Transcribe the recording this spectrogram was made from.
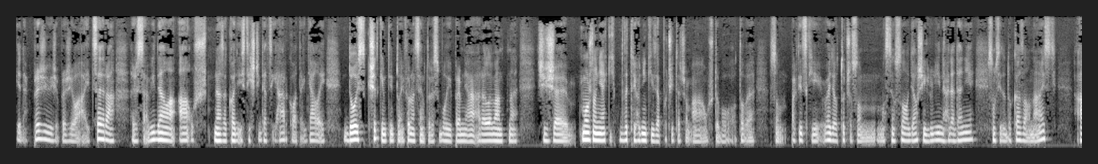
jednak prežili, že prežila aj dcera, že sa vydala a už na základe istých štítacích hárkov a tak ďalej dojsť k všetkým týmto informáciám, ktoré sú boli pre mňa relevantné Čiže možno nejakých 2-3 hodinky za počítačom a už to bolo hotové. Som prakticky vedel to, čo som vlastne osloval ďalších ľudí na hľadanie. Som si to dokázal nájsť a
